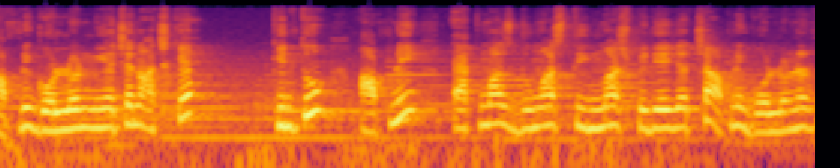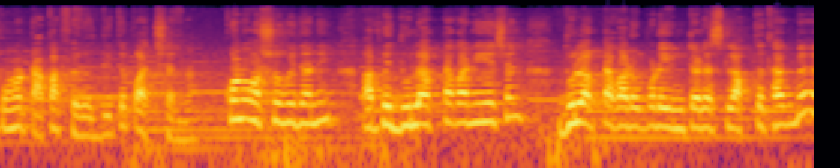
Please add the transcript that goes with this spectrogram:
আপনি গোল্ড লোন নিয়েছেন আজকে কিন্তু আপনি এক মাস, দু মাস, তিন মাস পেরিয়ে যাচ্ছে, আপনি গোল্ড লোনের কোনো টাকা ফেরত দিতে পারছেন না। কোনো অসুবিধা নেই। আপনি দু লাখ টাকা নিয়েছেন, দু লাখ টাকার উপরে ইন্টারেস্ট লাগতে থাকবে।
